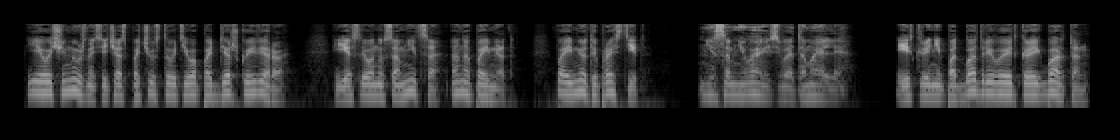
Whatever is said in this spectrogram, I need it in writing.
Ей очень нужно сейчас почувствовать его поддержку и веру. Если он усомнится, она поймет. Поймет и простит. Не сомневаюсь в этом, Элли. Искренне подбадривает Крейг Бартон.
